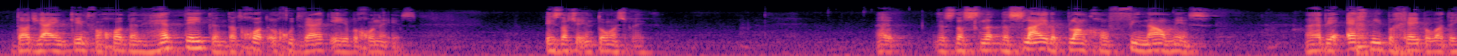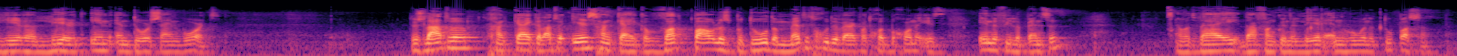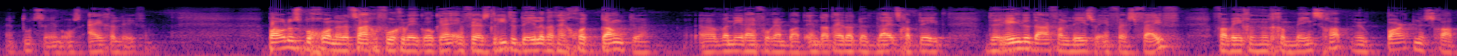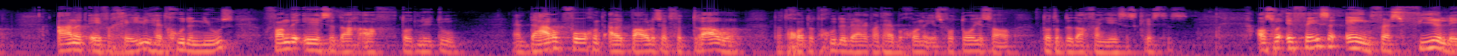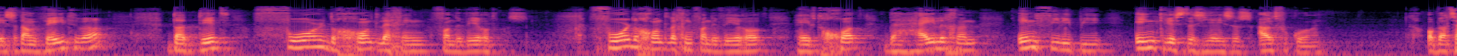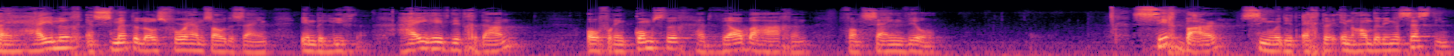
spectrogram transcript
dat jij een kind van God bent, het teken dat God een goed werk in je begonnen is, is dat je in tongen spreekt. Dus dan sla, dan sla je de plank gewoon finaal mis. dan heb je echt niet begrepen wat de Heer leert in en door zijn woord. Dus laten we gaan kijken, laten we eerst gaan kijken wat Paulus bedoelde met het goede werk wat God begonnen is in de Filippenzen. En wat wij daarvan kunnen leren en hoe we het toepassen en toetsen in ons eigen leven. Paulus begon, en dat zagen we vorige week ook, hè, in vers 3 te delen dat hij God dankte uh, wanneer hij voor hem bad en dat hij dat met blijdschap deed. De reden daarvan lezen we in vers 5, vanwege hun gemeenschap, hun partnerschap aan het evangelie, het goede nieuws, van de eerste dag af tot nu toe. En daarop volgend uit Paulus het vertrouwen dat God het goede werk wat hij begonnen is voltooien zal tot op de dag van Jezus Christus. Als we Efeze 1 vers 4 lezen, dan weten we dat dit voor de grondlegging van de wereld was. Voor de grondlegging van de wereld heeft God de heiligen in Filippi, in Christus Jezus uitverkoren. Opdat zij heilig en smetteloos voor hem zouden zijn in de liefde. Hij heeft dit gedaan overeenkomstig het welbehagen van zijn wil. Zichtbaar zien we dit echter in Handelingen 16,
